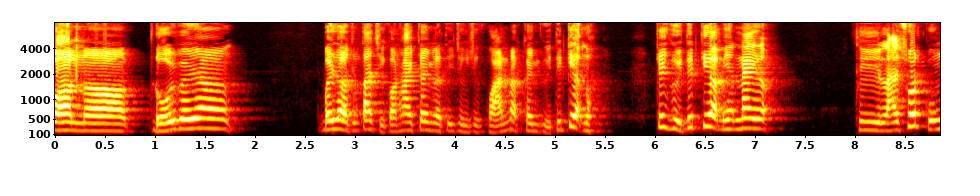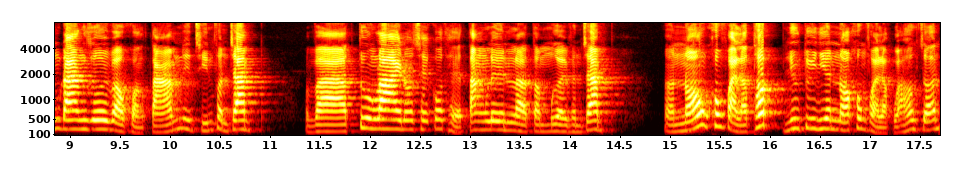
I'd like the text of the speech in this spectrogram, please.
còn ờ, đối với ờ, bây giờ chúng ta chỉ còn hai kênh là thị trường chứng khoán và kênh gửi tiết kiệm thôi kênh gửi tiết kiệm hiện nay thì lãi suất cũng đang rơi vào khoảng 8 đến 9% và tương lai nó sẽ có thể tăng lên là tầm 10%. trăm. Ờ, nó không phải là thấp nhưng tuy nhiên nó không phải là quá hấp dẫn.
